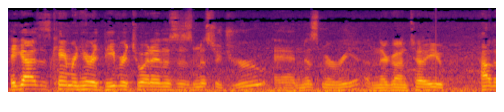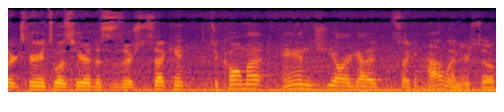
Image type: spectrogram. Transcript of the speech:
Hey guys, it's Cameron here with Beaver Toyota, and this is Mr. Drew and Miss Maria, and they're going to tell you how their experience was here. This is their second Tacoma, and she already got a second Highlander, so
